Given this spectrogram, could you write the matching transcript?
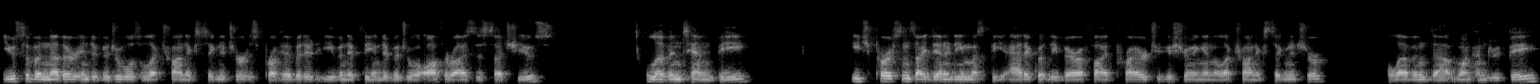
use of another individual's electronic signature is prohibited even if the individual authorizes such use. 1110B, each person's identity must be adequately verified prior to issuing an electronic signature. 11.100B,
